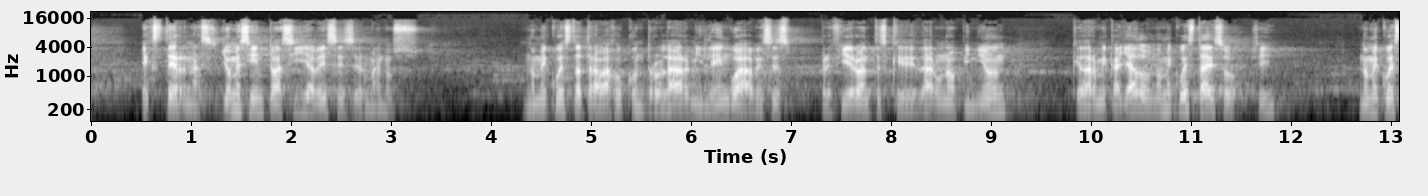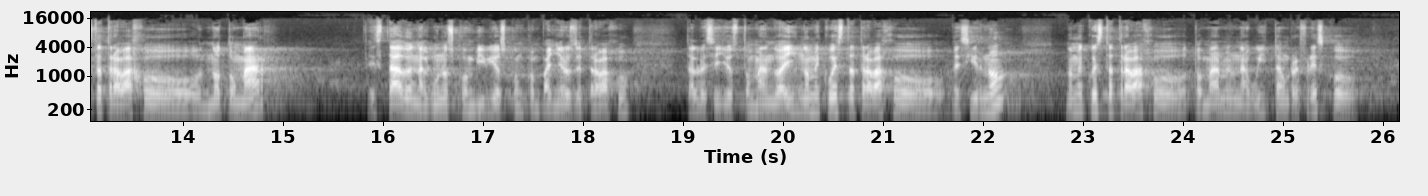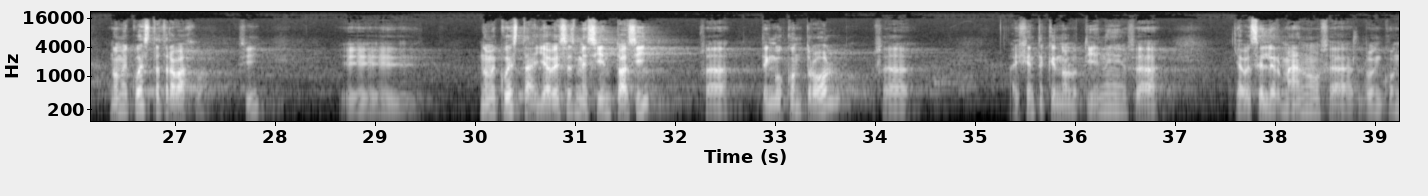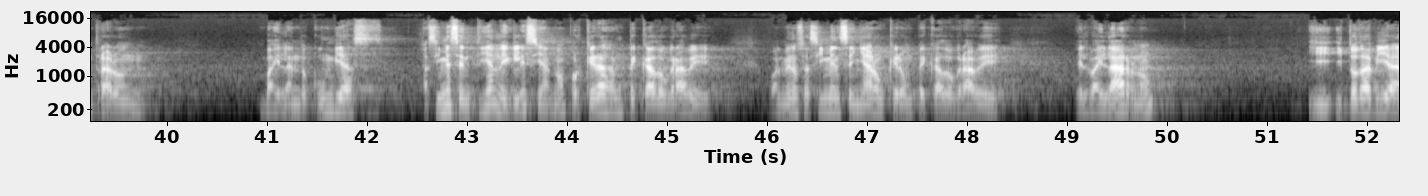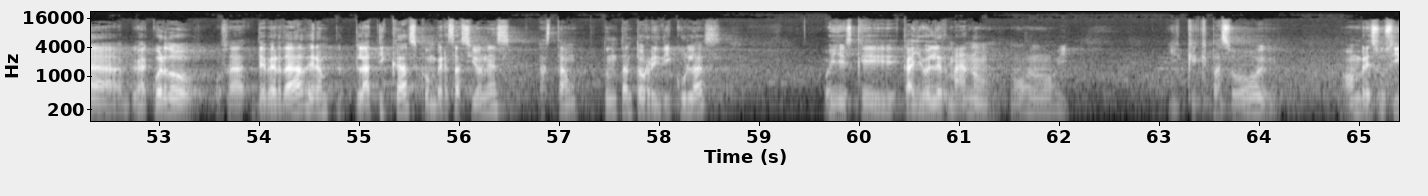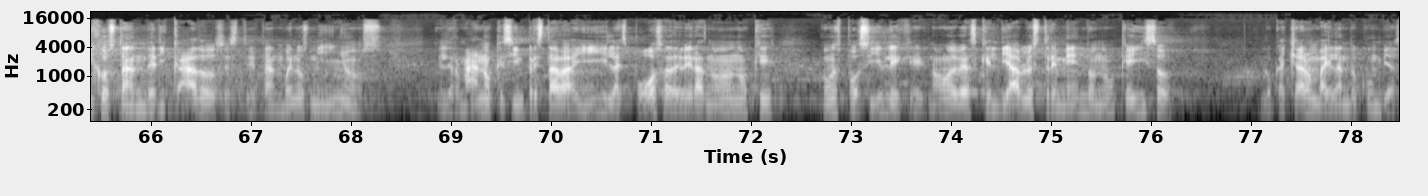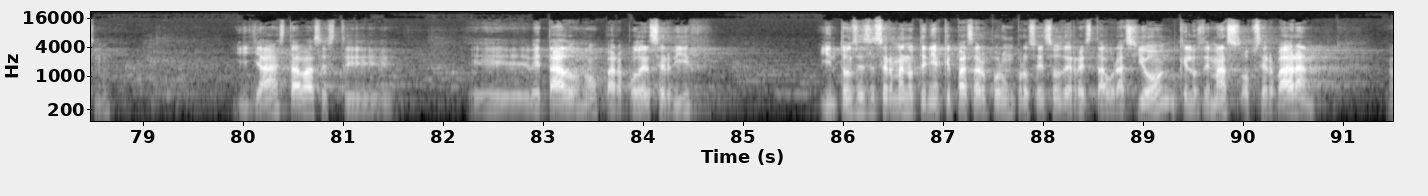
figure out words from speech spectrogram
externas. Yo me siento así a veces, hermanos. No me cuesta trabajo controlar mi lengua. A veces prefiero antes que dar una opinión quedarme callado. No me cuesta eso, ¿sí? No me cuesta trabajo no tomar. He estado en algunos convivios con compañeros de trabajo, tal vez ellos tomando ahí. No me cuesta trabajo decir no. No me cuesta trabajo tomarme una agüita, un refresco. No me cuesta trabajo, ¿sí? Eh, no me cuesta y a veces me siento así. O sea, tengo control. O sea, hay gente que no lo tiene. O sea, ya ves el hermano, o sea, lo encontraron bailando cumbias, Así me sentía en la iglesia, ¿no? Porque era un pecado grave, o al menos así me enseñaron que era un pecado grave el bailar, ¿no? Y, todavía me acuerdo, o sea, de verdad eran pláticas, conversaciones hasta un, tanto ridículas. Oye, es que cayó el hermano, ¿no? ¿Y, qué, pasó? Hombre, sus hijos tan dedicados, este, tan buenos niños, el hermano que siempre estaba ahí, la esposa, de veras, no, no, qué, ¿Cómo es posible que, no, de veras que el diablo es tremendo, ¿no? ¿Qué hizo? Lo cacharon bailando cumbias, ¿no? Y ya estabas este, eh, vetado, ¿no? Para poder servir. Y entonces ese hermano tenía que pasar por un proceso de restauración, que los demás observaran.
